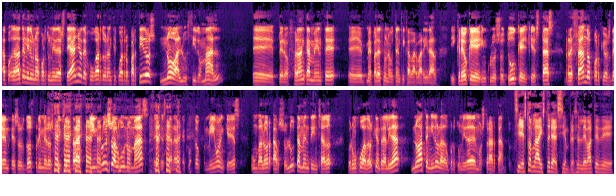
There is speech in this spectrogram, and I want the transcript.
ha, ha tenido una oportunidad este año de jugar durante cuatro partidos, no ha lucido mal, eh, pero francamente eh, me parece una auténtica barbaridad. Y creo que incluso tú, que, que estás rezando porque os den esos dos primeros picks del draft, incluso alguno más, estarás de acuerdo conmigo en que es un valor absolutamente hinchado por un jugador que en realidad no ha tenido la oportunidad de demostrar tanto. Sí, esto es la historia de siempre, es el debate de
